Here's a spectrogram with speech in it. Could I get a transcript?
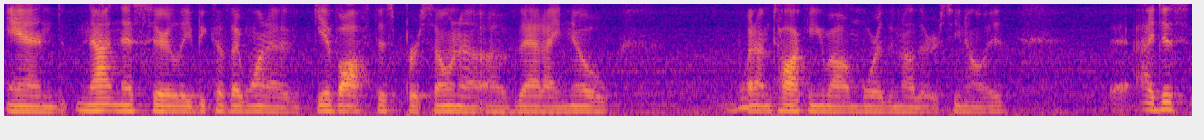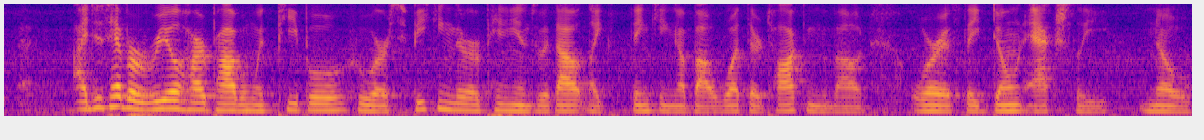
and not necessarily because I want to give off this persona of that I know what I'm talking about more than others. You know, it, I just I just have a real hard problem with people who are speaking their opinions without like thinking about what they're talking about or if they don't actually know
